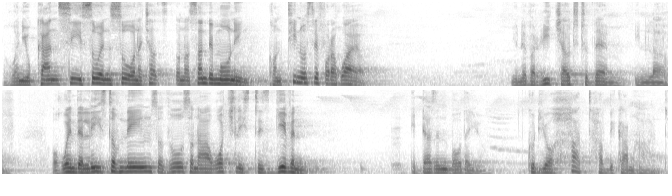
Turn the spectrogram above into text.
When you can't see so and so on a, church, on a Sunday morning continuously for a while, you never reach out to them in love. Or when the list of names of those on our watch list is given, it doesn't bother you. Could your heart have become hard?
